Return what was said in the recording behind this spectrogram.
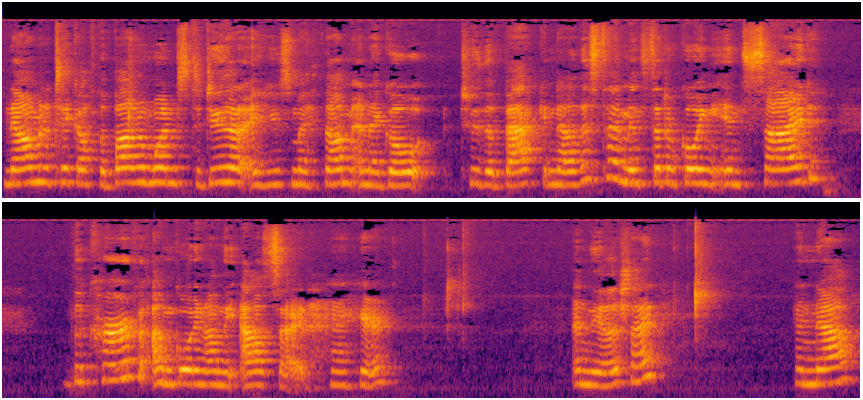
now I'm going to take off the bottom ones. To do that, I use my thumb and I go to the back. Now this time, instead of going inside the curve, I'm going on the outside, right here, and the other side. And now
